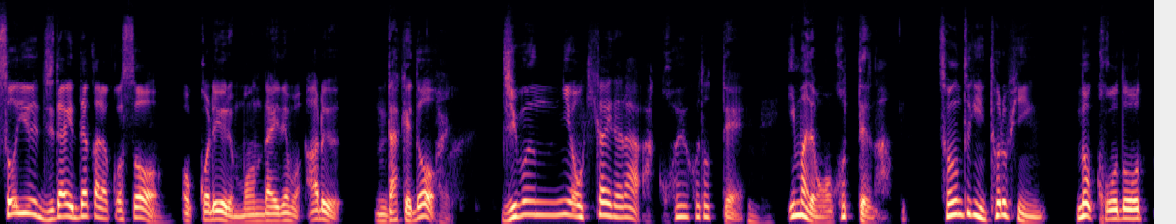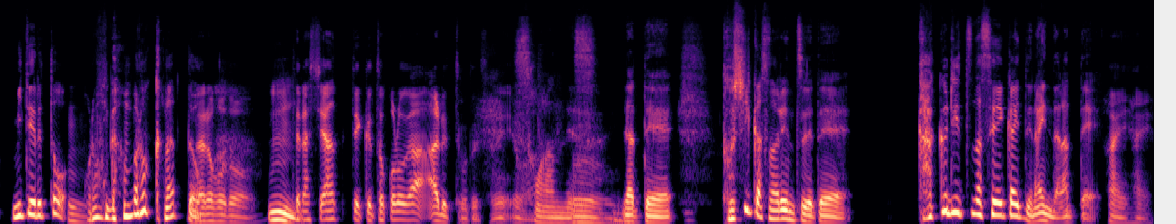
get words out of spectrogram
そういう時代だからこそ、うん起こり得る問題でもあるんだけど、はい自分に置き換えたら、あ、こういうことってうん今でも起こってるな。その時にトルフィンの行動を見てると、うん俺も頑張ろうかなと。なるほど。うん照。らし合っていくところがあるってことですよね。そうなんです。うんだって、年重ねるにつれて、確実な正解ってないんだなって。はいはいはい。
